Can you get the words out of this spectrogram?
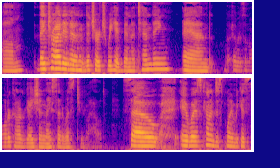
um, they tried it in the church we had been attending, and it was an older congregation. They said it was too loud, so it was kind of disappointing because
